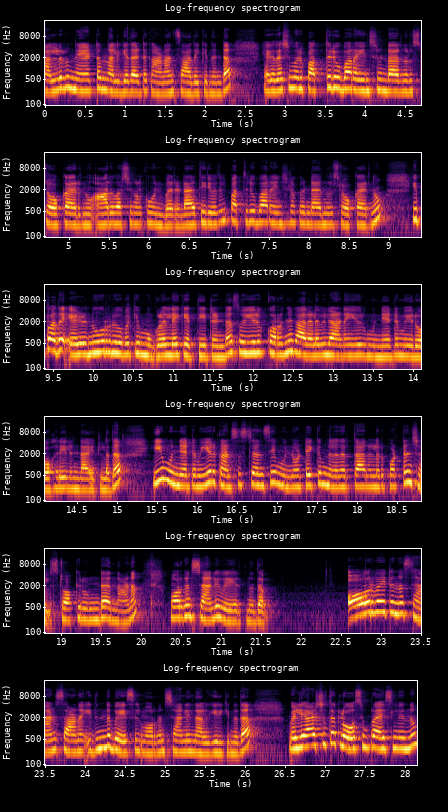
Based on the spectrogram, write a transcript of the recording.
നല്ലൊരു നേട്ടം നൽകിയതായിട്ട് കാണാൻ സാധിക്കുന്നുണ്ട്. ഏകദേശം ഒരു പത്ത് രൂപ റേഞ്ചിലുണ്ടായിരുന്ന ഒരു സ്റ്റോക്കായിരുന്നു. ആറ് വർഷങ്ങൾക്ക് മുൻപ് രണ്ടായിരത്തി ഇരുപതിൽ പത്ത് രൂപ റേഞ്ചിലൊക്കെ ഉണ്ടായിരുന്ന ഒരു സ്റ്റോക്കായിരുന്നു. ഇപ്പോൾ അത് എഴുന്നൂറ് രൂപയ്ക്ക് മുകളിലേക്ക് എത്തിയിട്ടുണ്ട്. സോ ഈ ഒരു കുറഞ്ഞ കാലയളവിലാണ് ഈ ഒരു മുന്നേറ്റം ഈ ഒരു ഓഹരിയിൽ ഉണ്ടായിട്ടുള്ളത്. ഈ മുന്നേറ്റം ഈ ഒരു കൺസിസ്റ്റൻസി മുന്നോട്ടേക്കും നിലനിർത്താനുള്ള ഒരു പൊട്ടൻഷ്യൽ സ്റ്റോക്കിലുണ്ട് എന്നാണ് മോർഗൻ സ്റ്റാൻലി വിലയിരുത്തുന്നത്. ഓവർ വെയ്റ്റ് എന്ന സ്റ്റാൻസ് ആണ് ഇതിന്റെ ബേസിൽ മോർഗൻ സ്റ്റാൻലി നൽകിയിരിക്കുന്നത്. വെള്ളിയാഴ്ചത്തെ ക്ലോസിംഗ് പ്രൈസിൽ നിന്നും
